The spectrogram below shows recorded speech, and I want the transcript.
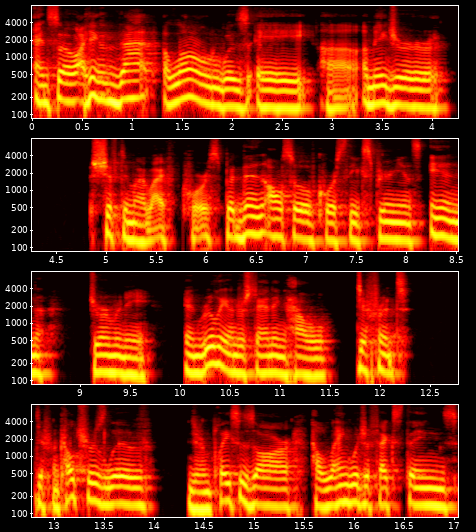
And so I think that alone was a, uh, a major shift in my life, of course, but then also, of course, the experience in Germany and really understanding how different different cultures live, different places are, how language affects things.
